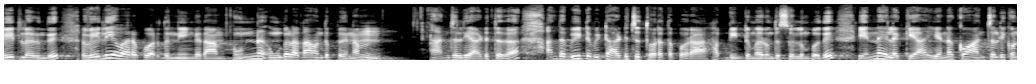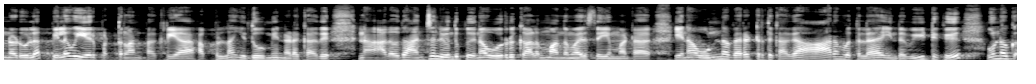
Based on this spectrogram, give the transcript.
வீட்டில் இருந்து வெளியே வர போகிறது நீங்கள் தான் உன்னை உங்களை தான் வந்து பார்த்தீங்கன்னா அஞ்சலி அடுத்ததாக அந்த வீட்டை விட்டு அடித்து துரத்த போகிறா அப்படின்ற மாதிரி வந்து சொல்லும்போது என்ன இலக்கியா? எனக்கும் அஞ்சலிக்கும் நடுவில் பிளவு ஏற்படுத்தலான்னு பார்க்குறியா அப்படிலாம் எதுவுமே நடக்காது. நான் அதாவது அஞ்சலி வந்து இப்போ ஒரு காலமும் அந்த மாதிரி செய்ய மாட்டா. ஏன்னா உன்னை விரட்டுறதுக்காக ஆரம்பத்தில் இந்த வீட்டுக்கு உனக்கு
